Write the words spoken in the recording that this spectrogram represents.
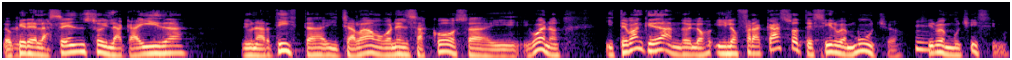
lo que era el ascenso y la caída de un artista y charlábamos con él esas cosas y, y bueno, y te van quedando y los, y los fracasos te sirven mucho, sirven muchísimo.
